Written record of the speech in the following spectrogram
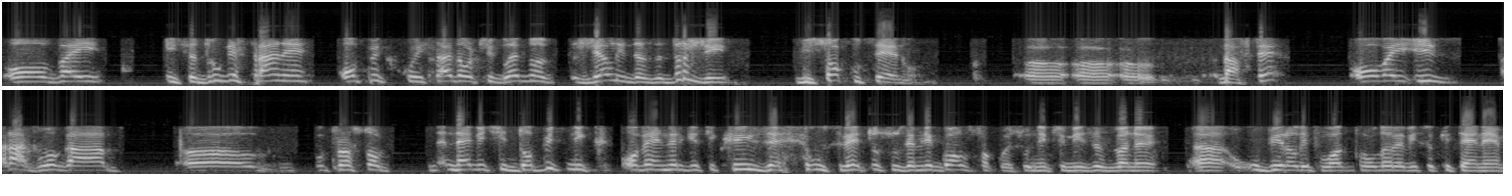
Ovaj, I sa druge strane, OPEC koji sada očigledno želi da zadrži visoku cenu uh, uh, uh, nafte, ovaj iz razloga prosto najveći dobitnik ove energetske krize u svetu su zemlje Golfa koje su ničim izazvane ubirali plodove visoke cene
